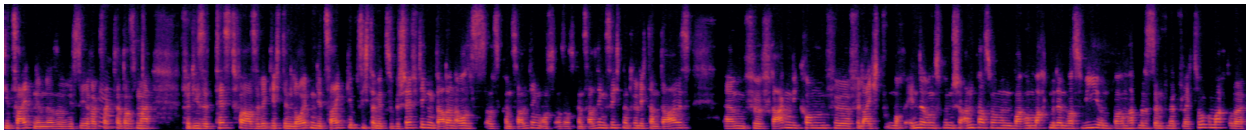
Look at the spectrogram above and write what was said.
die Zeit nimmt. Also wie es Eva gesagt ja. hat, dass man für diese Testphase wirklich den Leuten die Zeit gibt, sich damit zu beschäftigen, da dann auch als, als Consulting, aus, also aus Consulting-Sicht natürlich dann da ist, ähm, für Fragen, die kommen, für vielleicht noch Änderungswünsche, Anpassungen, warum macht man denn was wie und warum hat man das denn nicht vielleicht so gemacht oder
